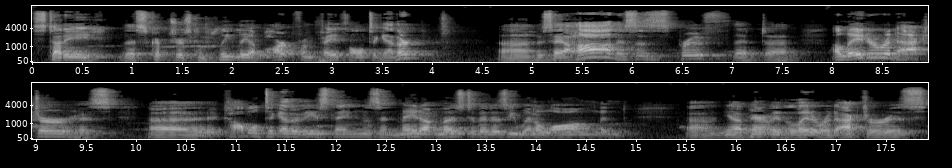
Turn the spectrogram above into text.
study the scriptures completely apart from faith altogether, uh, who say, aha, this is proof that uh, a later redactor has uh, cobbled together these things and made up most of it as he went along. And, uh, you know, apparently the later redactor is,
